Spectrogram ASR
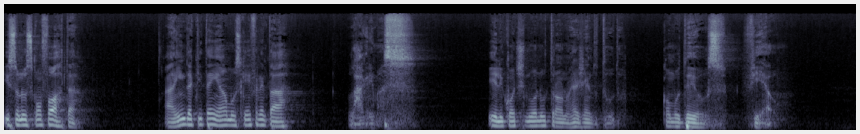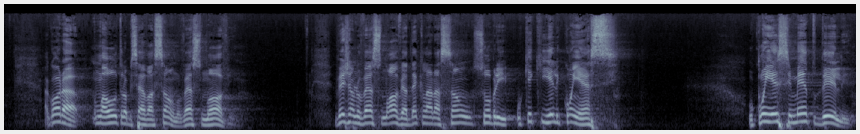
Isso nos conforta, ainda que tenhamos que enfrentar lágrimas. Ele continua no trono, regendo tudo, como Deus fiel. Agora, uma outra observação no verso 9. Veja no verso 9 a declaração sobre o que, que ele conhece. O conhecimento dele.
